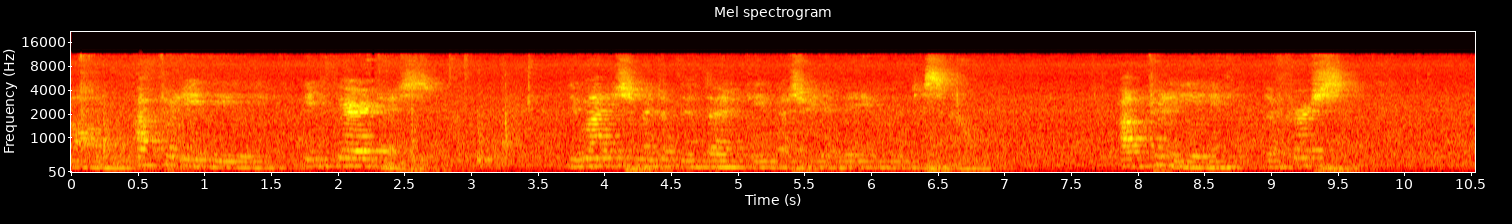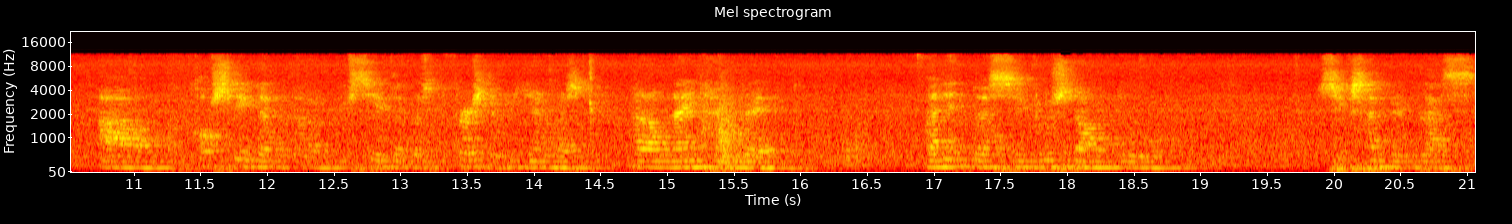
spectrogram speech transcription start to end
um, actually, the, in fairness, the management of the third gave us really a very good discount. Actually, the first um, costing that uh, received, that was the first opinion was around 900, but it was reduced down to 600 plus.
